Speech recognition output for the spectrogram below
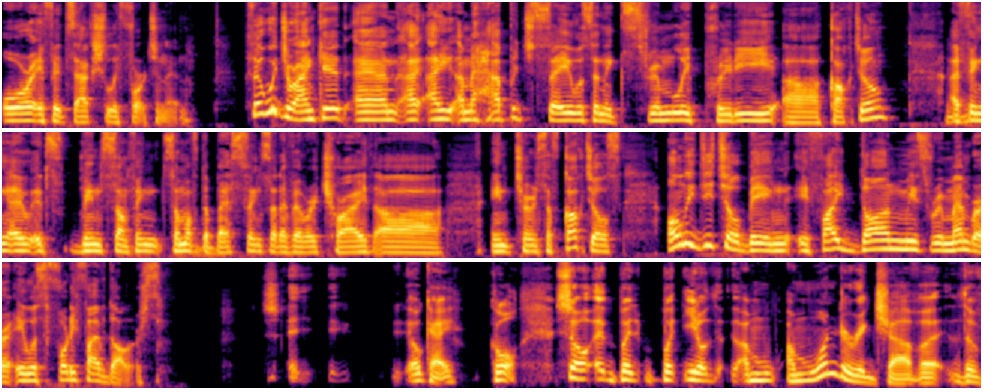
or if it's actually fortunate. So we drank it, and I, I am happy to say it was an extremely pretty uh, cocktail. I think it- it's been something, some of the best things that I've ever tried uh, in terms of cocktails. Only detail being, if I don't misremember, it was forty five dollars. Okay, cool. So, uh, but but you know, I'm I'm wondering, Chava, the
